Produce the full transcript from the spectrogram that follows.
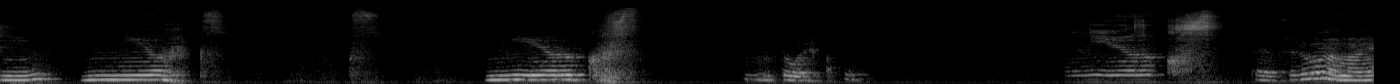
Nírks. Hmm, To bude špatný. Nirks. To je předu normálně,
